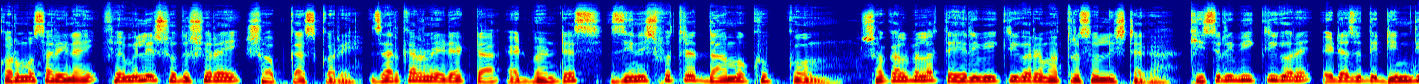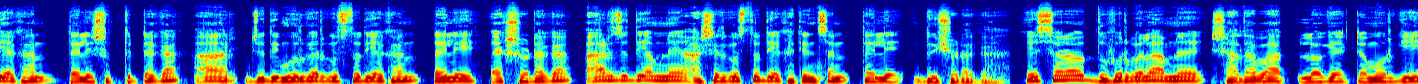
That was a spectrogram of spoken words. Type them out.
কর্মচারী নাই, ফ্যামিলির সদস্যরাই সব কাজ করে। যার কারণে এটা একটা অ্যাডভান্টেজ জিনিসপত্রের দামও খুব কম। সকালবেলা তেহরি বিক্রি করে মাত্র চল্লিশ টাকা, খিচুড়ি বিক্রি করে এটা যদি ডিম দিয়া খান, তাইলে সত্তর টাকা, আর যদি মুরগার গোস্ত দিয়া খান, তাইলে একশো টাকা, আর যদি আপনি আশের গোস্ত দিয়ে খাইতেন চান, তাইলে দুইশো টাকা। এছাড়াও দুপুরবেলা আপনি সাদা ভাত, লগে একটা মুরগি,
